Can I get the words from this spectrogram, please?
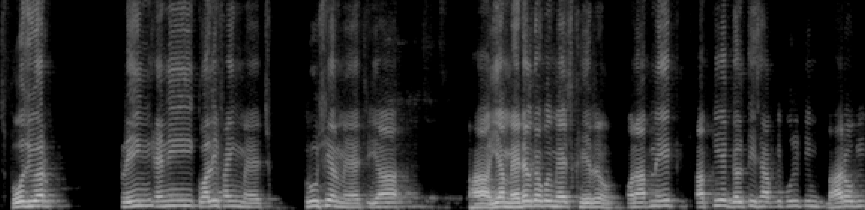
Suppose you are playing any qualifying match crucial match या हाँ या मेडल का कोई मैच खेल रहे हो, और आपने एक आपकी एक गलती से आपकी पूरी टीम बाहर होगी।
